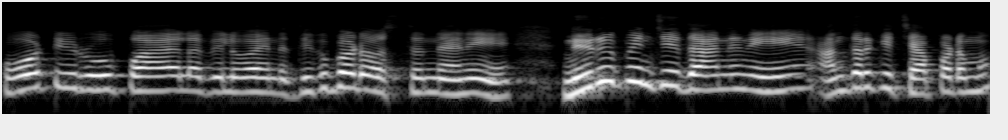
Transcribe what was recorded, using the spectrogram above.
కోటి రూపాయల విలువైన దిగుబడి వస్తుందని నిరూపించి దానిని అందరికీ చెప్పడము.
